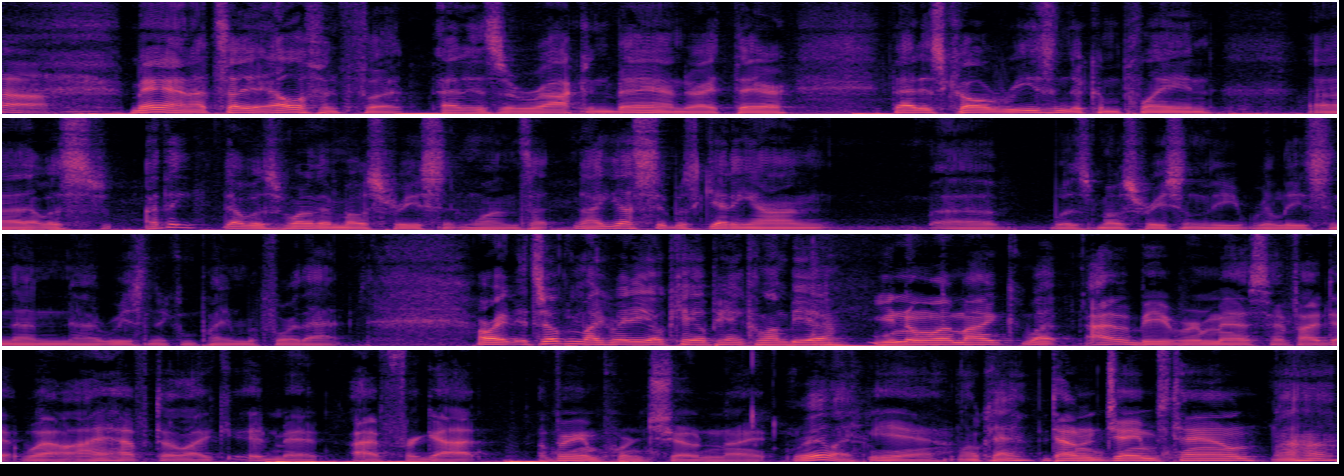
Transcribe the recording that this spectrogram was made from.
Yeah. Man, I tell you, Elephant Foot, that is a rocking band right there. That is called Reason to Complain. Uh, that was, I think, that was one of their most recent ones. I, I guess it was Getting On uh, was most recently released, and then uh, Reason to Complain before that. All right, it's Open Mic Radio, KOPN Columbia. You know what, Mike? What? I would be remiss if I did. Well, I have to like admit I forgot a very important show tonight. Really? Yeah. Okay. Down in Jamestown. Uh huh.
